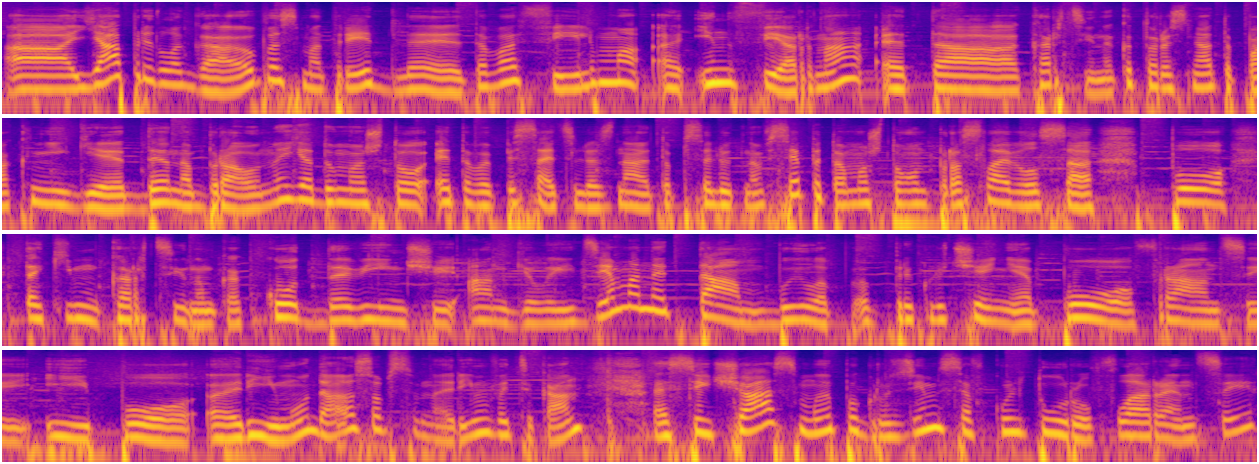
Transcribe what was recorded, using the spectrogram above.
А, Я предлагаю посмотреть для этого фильм э, «Инферно». Это картина, которая снята по книге Дэна Брауна. Я думаю, что этого писателя знают абсолютно все, потому что он прославился по таким картинам, как «Код да Винчи», «Ангелы и демоны». Там было приключение по Франции и по э, Риму, да, собственно, Рим, Ватикан. А Сейчас мы погрузимся в культуру Флоренции,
